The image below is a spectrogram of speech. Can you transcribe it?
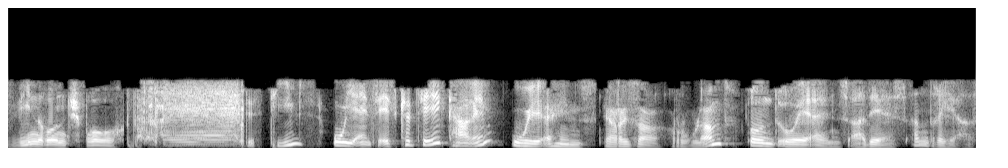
Wien-Rundspruch des Teams OE1 SKC Karin, OE1 RSA Roland und OE1 ADS Andreas.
